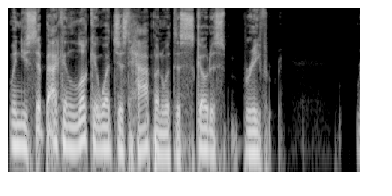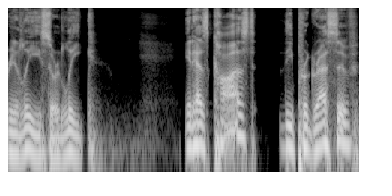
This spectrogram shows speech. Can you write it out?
when you sit back and look at what just happened with the SCOTUS brief release or leak, it has caused the progressive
